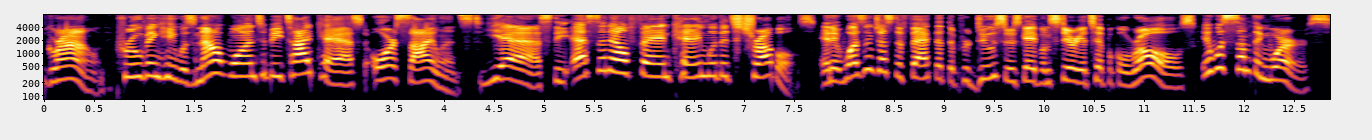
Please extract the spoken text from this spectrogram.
ground, proving he was not one to be typecast or silenced. Yes, the SNL fame came with its troubles, and it wasn't just the fact that the producers gave him stereotypical roles, it was something worse.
